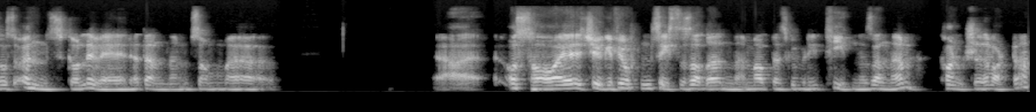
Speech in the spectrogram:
vi ønsker å levere et NM som eh, ja, og sa i 2014, sist vi hadde NM, at det skulle bli tidenes NM. Kanskje det ble det.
